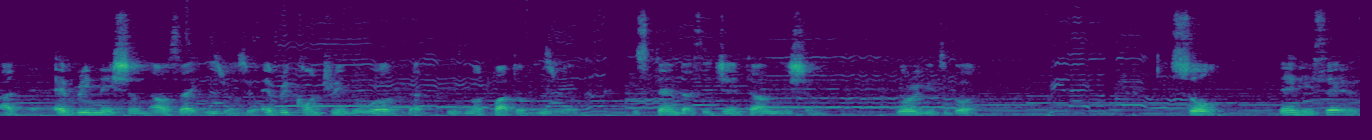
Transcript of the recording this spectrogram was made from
are every nation outside Israel. So every country in the world that is not part of Israel is termed as a Gentile nation. Glory be to God. So then he says,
